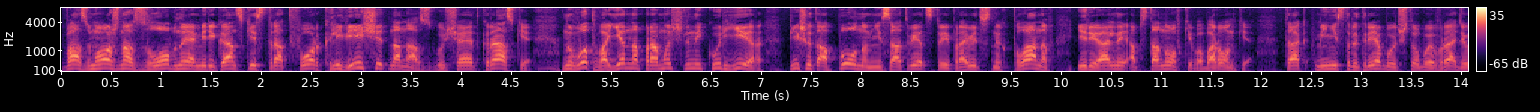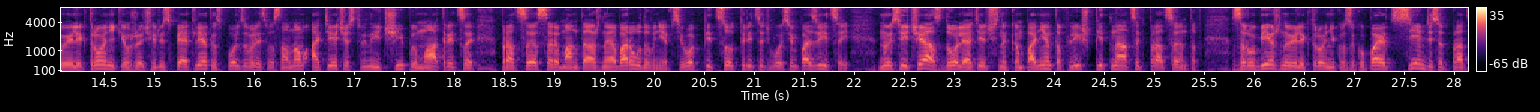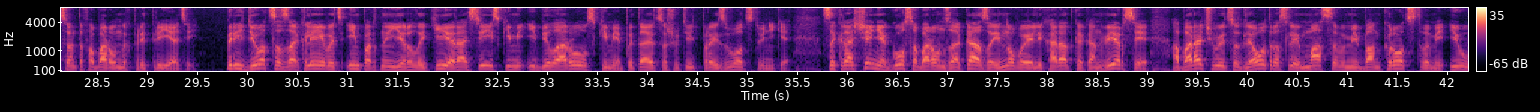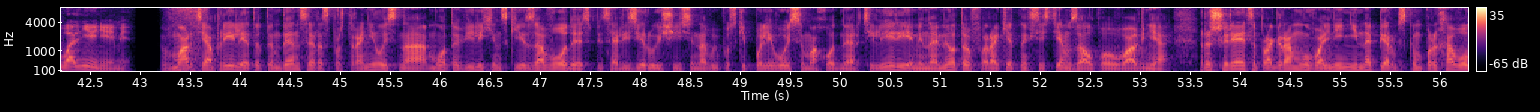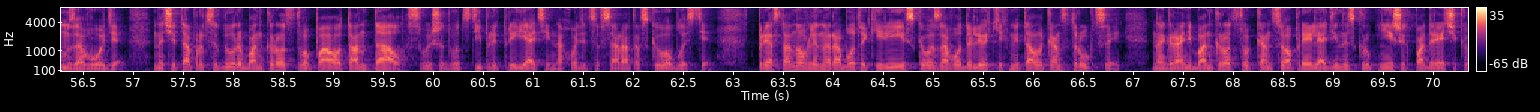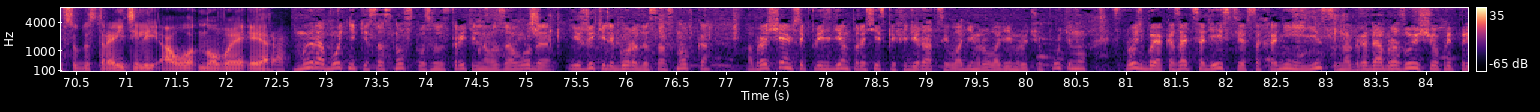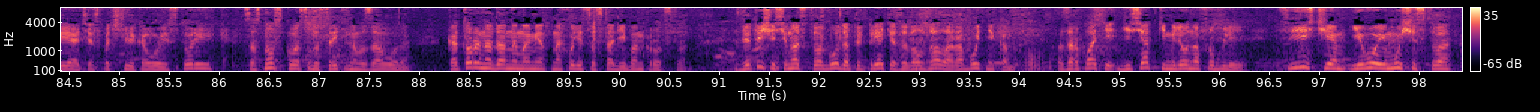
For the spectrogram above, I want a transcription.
Возможно, злобный американский стратфор клевещет на нас, сгущает краски. Но вот военно-промышленный курьер пишет о полном несоответствии правительственных планов и реальной обстановки в оборонке. Так, министры требуют, чтобы в радиоэлектронике уже через пять лет использовались в основном отечественные чипы, матрицы, процессоры, монтажное оборудование. Всего 538 позиций. Но сейчас доля отечественных компонентов лишь 15%. Зарубежную электронику закупают 70% оборонных предприятий. Придется заклеивать импортные ярлыки российскими и белорусскими, пытаются шутить производственники. Сокращение гособоронзаказа и новая лихорадка конверсии оборачиваются для отрасли массовыми банкротствами и увольнениями. В марте-апреле эта тенденция распространилась на мотовилихинские заводы, специализирующиеся на выпуске полевой самоходной артиллерии, минометов, ракетных систем залпового огня. Расширяется программа увольнений на Пермском пороховом заводе. Начата процедура банкротства ПАО «Тантал» свыше 20 предприятий, находится в Саратовской области. Приостановлена работа Киреевского завода легких металлоконструкций. На грани банкротства к концу апреля один из крупнейших подрядчиков судостроителей АО «Новая эра». Мы работаем Работники Сосновского судостроительного завода и жители города Сосновка обращаемся к президенту Российской Федерации Владимиру Владимировичу Путину с просьбой оказать содействие в сохранении единственного градообразующего предприятия с почти вековой историей Сосновского судостроительного завода, который на данный момент находится в стадии банкротства. С 2017 года предприятие задолжало работникам по зарплате десятки миллионов рублей, в связи с чем его имущество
